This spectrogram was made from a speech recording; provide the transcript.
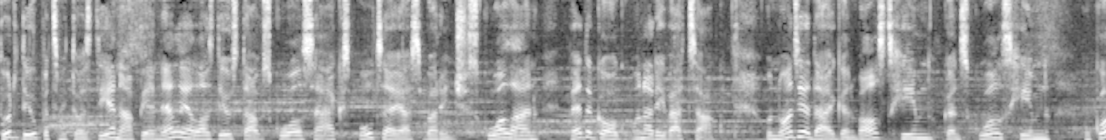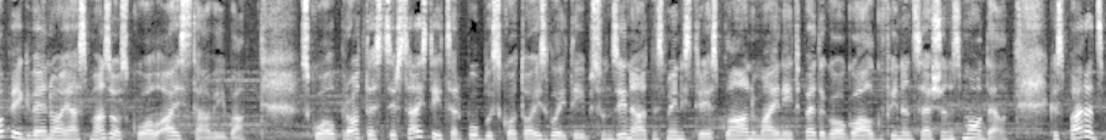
Tur 12. dienā pie nelielās divstāvu skolas ēkas pulcējās bariņš skolēnu, pedagoģu un arī vecāku, un nodziedāja gan valsts himnu, gan skolas himnu un kopīgi vienojās mazo skolu aizstāvībā. Skolu protests ir saistīts ar publiskoto izglītības un zinātnes ministrijas plānu mainīt pedagoģu algu finansēšanas modeli, kas paredz,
